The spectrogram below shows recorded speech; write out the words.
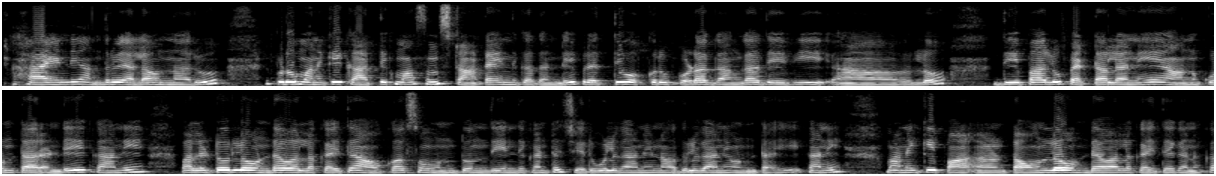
హాయ్ అండి అందరూ ఎలా ఉన్నారు? ఇప్పుడు మనకి కార్తీక మాసం స్టార్ట్ అయింది కదండి. ప్రతి ఒక్కరు కూడా గంగాదేవి లో దీపాలు పెట్టాలని అనుకుంటారండి. కానీ పల్లెటూరులో ఉండే వాళ్ళకైతే అవకాశం ఉంటుంది. ఎందుకంటే చెరువులు కానీ నదులు కానీ ఉంటాయి. కానీ మనకి టౌన్లో ఉండే వాళ్ళకైతే కనుక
